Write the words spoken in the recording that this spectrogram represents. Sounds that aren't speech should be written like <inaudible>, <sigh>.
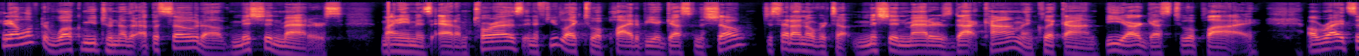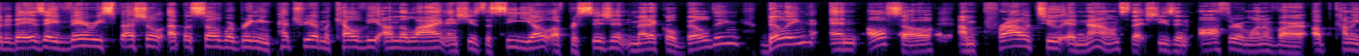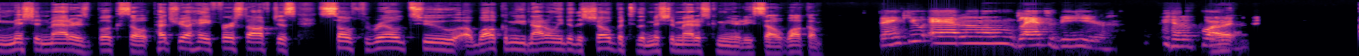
Hey, I'd love to welcome you to another episode of Mission Matters. My name is Adam Torres, and if you'd like to apply to be a guest in the show, just head on over to missionmatters.com and click on Be Our Guest to Apply. All right, so today is a very special episode. We're bringing Petria McKelvey on the line, and she's the CEO of Precision Medical Building Billing. And also, I'm proud to announce that she's an author in one of our upcoming Mission Matters books. So, Petria, hey, first off, just so thrilled to uh, welcome you not only to the show, but to the Mission Matters community. So, welcome. Thank you, Adam. Glad to be here. All right.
